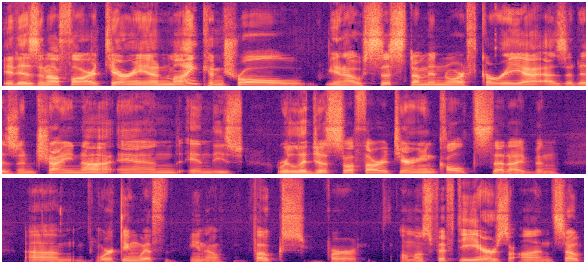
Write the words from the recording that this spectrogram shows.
it is an authoritarian mind control, you know, system in North Korea as it is in China. And in these religious authoritarian cults that I've been um, working with, you know, folks for almost 50 years on. So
